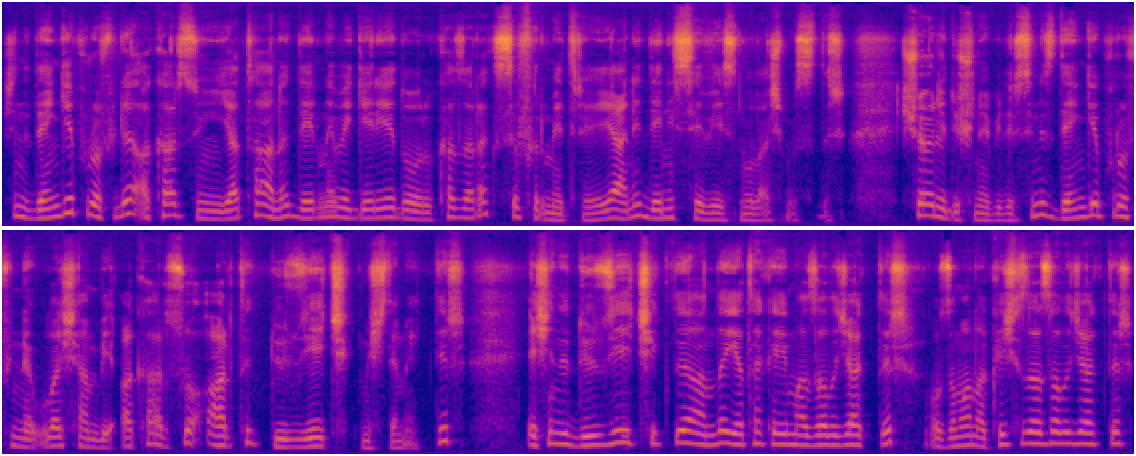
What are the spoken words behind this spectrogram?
Şimdi denge profili akarsuyun yatağını derine ve geriye doğru kazarak 0 metreye yani deniz seviyesine ulaşmasıdır. Şöyle düşünebilirsiniz. Denge profiline ulaşan bir akarsu artık düzlüğe çıkmış demektir. E şimdi düzlüğe çıktığı anda yatak eğimi azalacaktır. O zaman akış hızı azalacaktır.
